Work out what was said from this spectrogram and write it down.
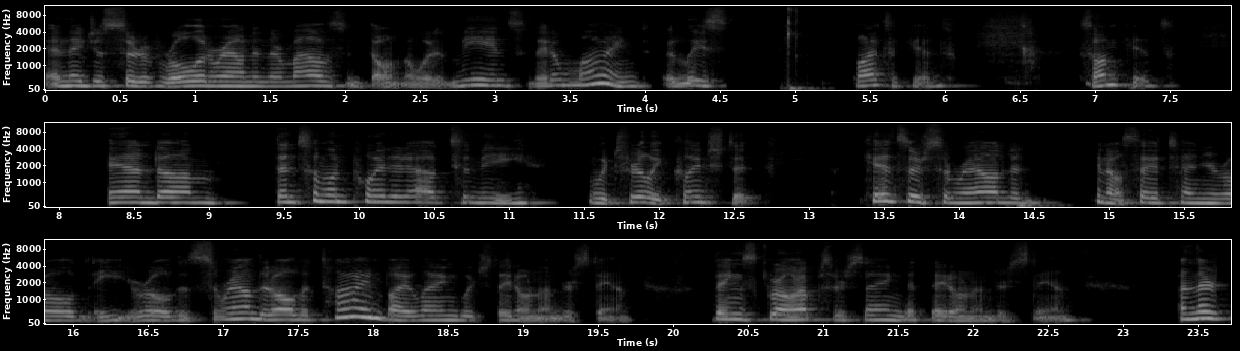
And they just sort of roll it around in their mouths and don't know what it means. They don't mind, at least lots of kids, some kids. And um, then someone pointed out to me, which really clinched it, kids are surrounded, you know, say a 10-year-old, eight-year-old is surrounded all the time by language they don't understand. Things grown-ups are saying that they don't understand. And they're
